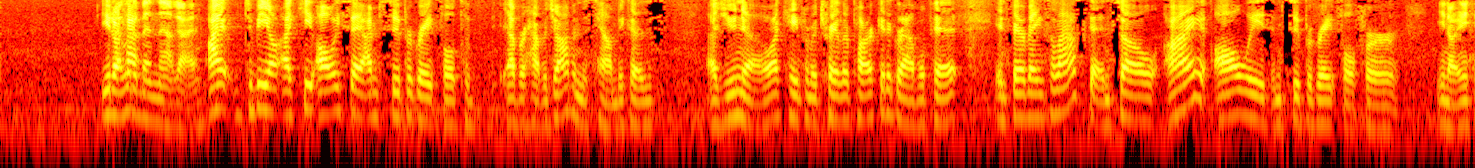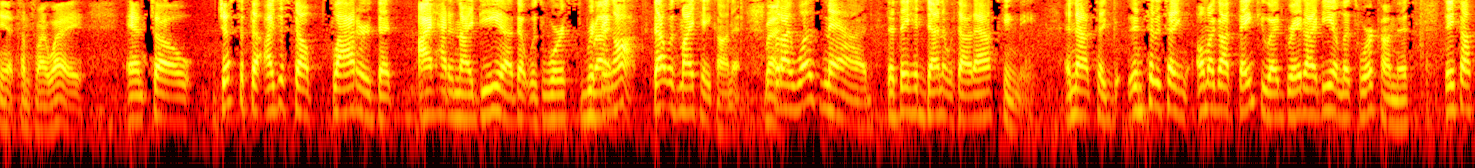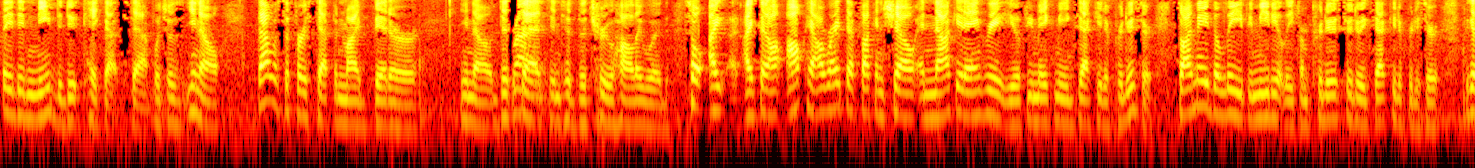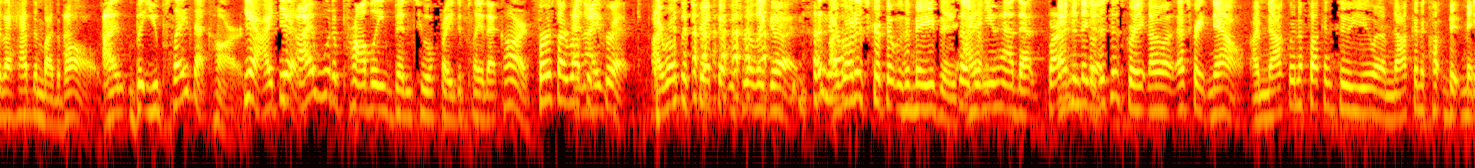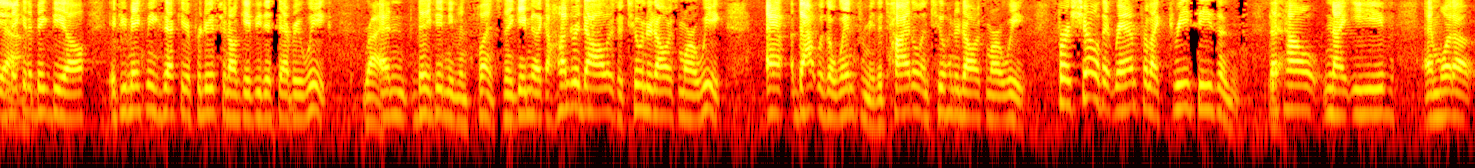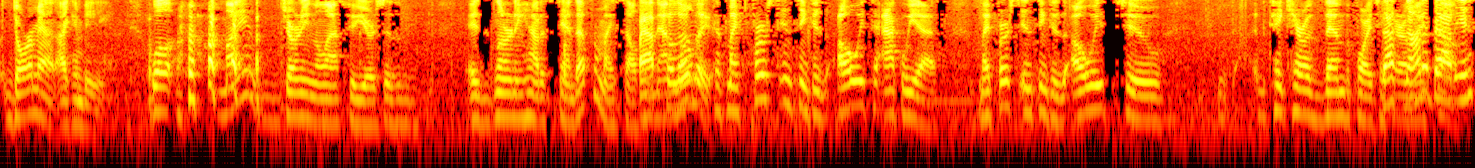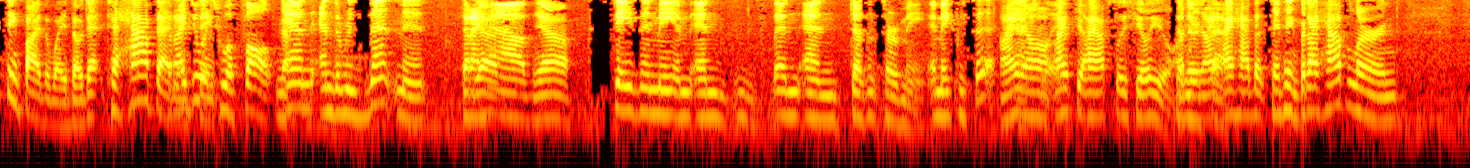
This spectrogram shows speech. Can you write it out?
you know, I would have ha- been that guy. I to be. I keep always say I'm super grateful to ever have a job in this town because. As you know, I came from a trailer park at a gravel pit in Fairbanks, Alaska, and so I always am super grateful for you know anything that comes my way. And so, just to fe- I just felt flattered that I had an idea that was worth ripping Right. off. That was my take on it. Right. But I was mad that they had done it without asking me. And not say instead of saying, "Oh my God, thank you, Ed, great idea, let's work on this." They thought they didn't need to do, take that step, which was, you know, that was the first step in my bitter, you know, descent Right. into the true Hollywood. So I, I said, "Okay, I'll write that fucking show and not get angry at you if you make me executive producer." So I made the leap immediately from producer to executive producer because I had them by the balls. I, but you played that card. Yeah, I See, did. I would have probably been too afraid to play that card. First, I wrote And the script. I wrote the script that was really good. No. I wrote a script that was amazing. So I- then you had that. and then they go, "This is great." Like, "That's great." Now I'm not going to fucking sue you, and I'm not going to co- ma- Yeah. make it a big deal. If you make me executive producer, and I'll give you this every week. Right. And they didn't even flinch. And They gave me like hundred dollars or two hundred dollars more a week. And that was a win for me. The title and two hundred dollars more a week for a show that ran for like three seasons. That's Yeah. how naive and what a doormat I can be. Well, my journey in the last few years is is learning how to stand up for myself. Absolutely. Because my first instinct is always to acquiesce. My first instinct is always to take care of them before I take That's care of not a bad instinct, by the way, though. To, to have that, but I do it to a fault, No. and and the resentment that I have Yeah. stays in me and and and and doesn't serve me. It makes me sick. I know. actually. I feel. I absolutely feel you. So I mean, there's I. I have that same thing, but I have learned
